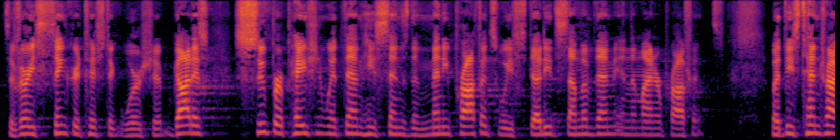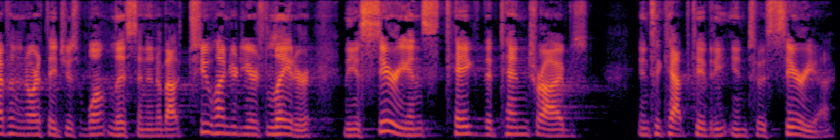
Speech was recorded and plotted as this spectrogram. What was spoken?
It's a very syncretistic worship. God is super patient with them. He sends them many prophets. We've studied some of them in the minor prophets. But these 10 tribes in the north, they just won't listen. And about 200 years later, the Assyrians take the 10 tribes into captivity into Assyria.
